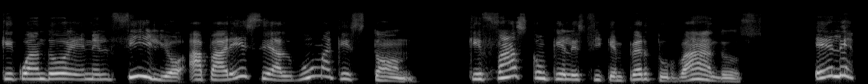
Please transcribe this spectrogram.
que cuando en el filho aparece alguna cuestión que faz con que les fiquen perturbados, ellos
